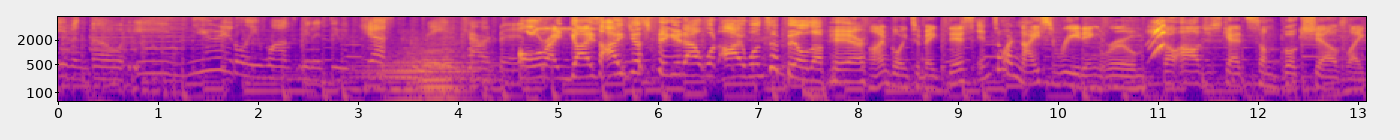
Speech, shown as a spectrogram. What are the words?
even though he usually wants me to do just green carpet. Alright guys, I just figured out what I want to build up here. I'm going to make this into a nice reading room. So I'll just get some bookshelves like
